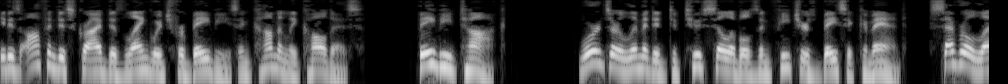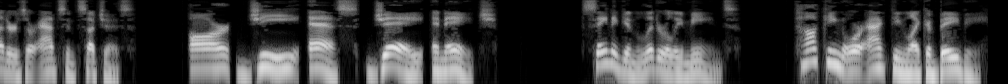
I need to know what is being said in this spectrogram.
It is often described as language for babies and commonly called as baby talk. Words are limited to two syllables and features basic command. Several letters are absent such as R, G, S, J, and H. Sainagan literally means Talking or acting like a baby.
